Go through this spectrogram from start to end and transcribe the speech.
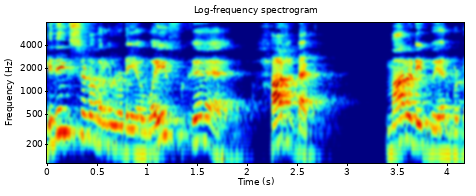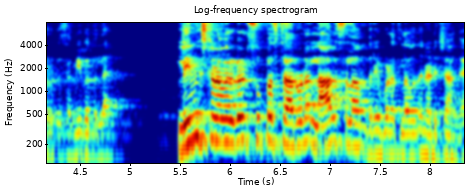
லிவிங்ஸ்டன் அவர்களுடைய ஒய்ஃபுக்கு ஹார்ட் அட்டாக் மாரடைப்பு ஏற்பட்டிருக்கு சமீபத்தில். லிவிங்ஸ்டன் அவர்கள் சூப்பர் ஸ்டாரோட லால் சலாம் திரைப்படத்தில் வந்து நடித்தாங்க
